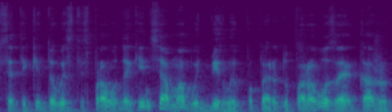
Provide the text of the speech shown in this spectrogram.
все-таки довести справу до кінця. Мабуть, бігли попереду паровоза, як кажуть,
